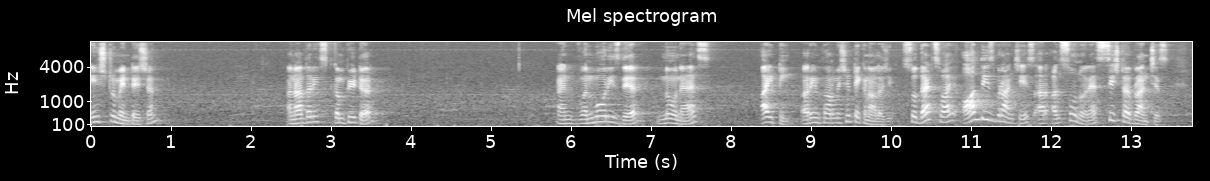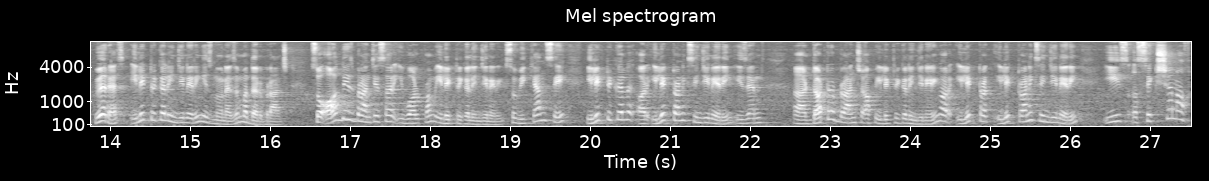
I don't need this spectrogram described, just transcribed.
instrumentation another is computer. And one more is there known as IT or information technology. So that's why all these branches are also known as sister branches whereas electrical engineering is known as a mother branch. So all these branches are evolved from electrical engineering. So we can say electrical or electronics engineering is an uh, daughter branch of electrical engineering or electro electronics engineering is a section of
